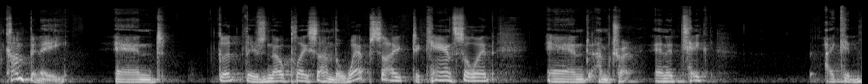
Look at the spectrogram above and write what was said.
company and good there's no place on the website to cancel it and I'm trying and it take I could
